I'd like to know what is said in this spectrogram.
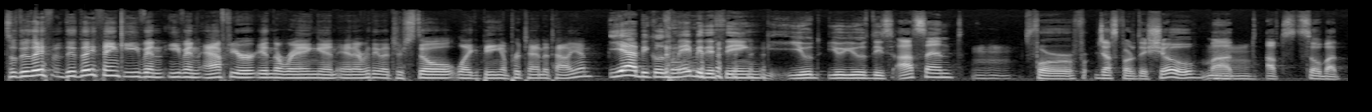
So do they did they think even even after you're in the ring and, and everything that you're still like being a pretend Italian? Yeah, because maybe they think you you use this accent mm-hmm. for, for just for the show, but mm-hmm. af- so but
